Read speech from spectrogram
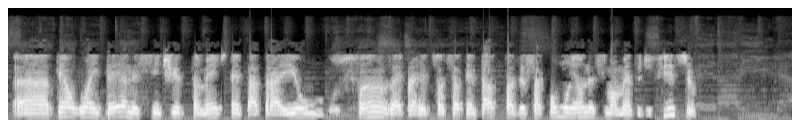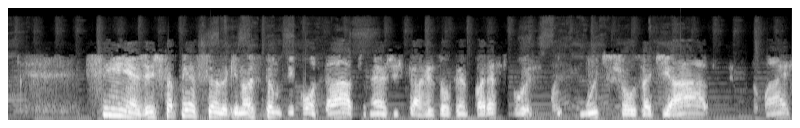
uh, tem alguma ideia nesse sentido também de tentar atrair um, os fãs aí para a rede social, tentar fazer essa comunhão nesse momento difícil? Sim, a gente está pensando que nós estamos em contato, né? A gente está resolvendo várias coisas, muitos shows adiados e tudo mais.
